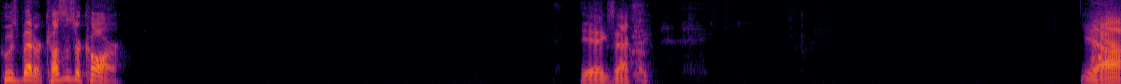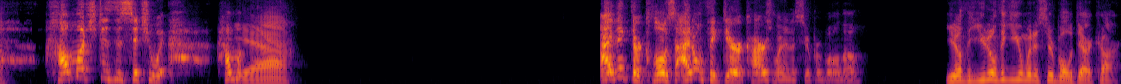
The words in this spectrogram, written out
Who's better, Cousins or Carr? Yeah, exactly. Yeah, How much does the situation? How much? yeah. I think they're close. I don't think Derek Carr's winning a Super Bowl though. You don't think you don't think you can win a Super Bowl with Derek Carr?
